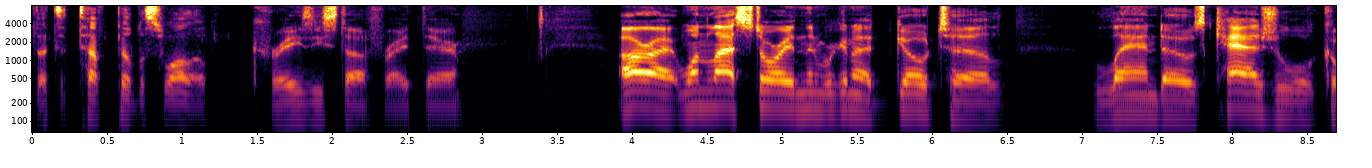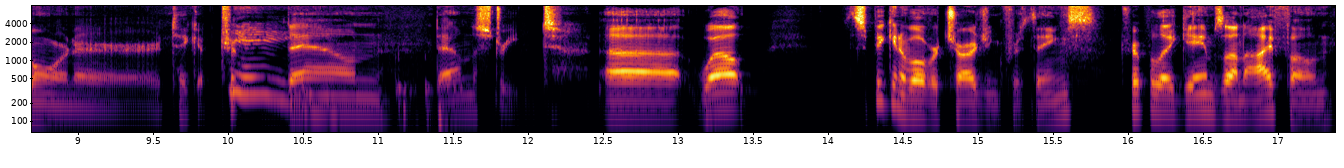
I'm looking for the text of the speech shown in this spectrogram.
that's a tough pill to swallow. crazy stuff right there. All right, one last story, and then we're gonna go to Lando's Casual Corner. Take a trip down down the street. Uh, well, speaking of overcharging for things, AAA games on iPhone,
